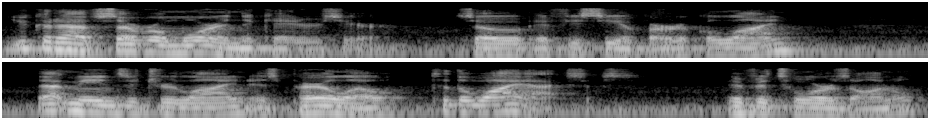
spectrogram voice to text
you could have several more indicators here. So if you see a vertical line, that means that your line is parallel to the y-axis. If it's horizontal,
